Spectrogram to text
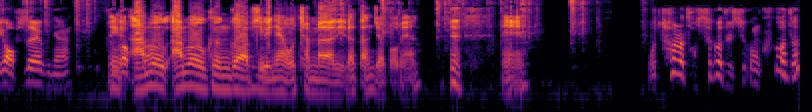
이거 없어요 그냥. 그러니까. 아무 아무 근거 없이 그냥 5천만 원이다 던져 보면 예. 5천 원더 쓰고 들 쓰고 크거든.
